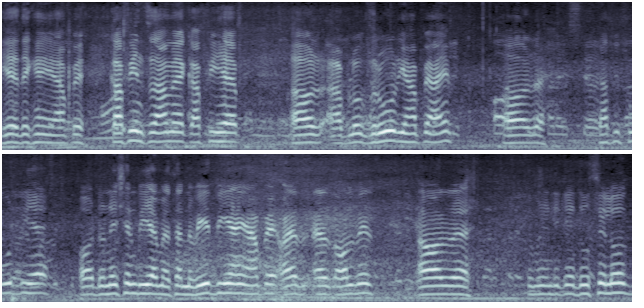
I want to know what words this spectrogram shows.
ये देखें यहाँ पे काफ़ी इंतज़ाम है काफ़ी है। और आप लोग ज़रूर यहाँ पे आएँ। और काफ़ी फ़ूड भी है और डोनेशन भी है, मेरे साथ नवीद भी हैं यहाँ पे एज एज ऑलवेज और कम्युनिटी के दूसरे लोग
